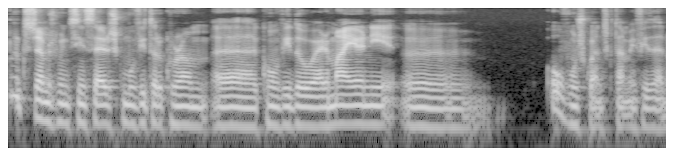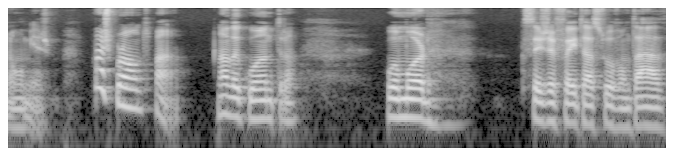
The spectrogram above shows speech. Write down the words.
Porque sejamos muito sinceros, como o Victor Crumb uh, convidou a Hermione, uh, houve uns quantos que também fizeram o mesmo. Mas pronto, pá, nada contra. O amor que seja feito à sua vontade,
